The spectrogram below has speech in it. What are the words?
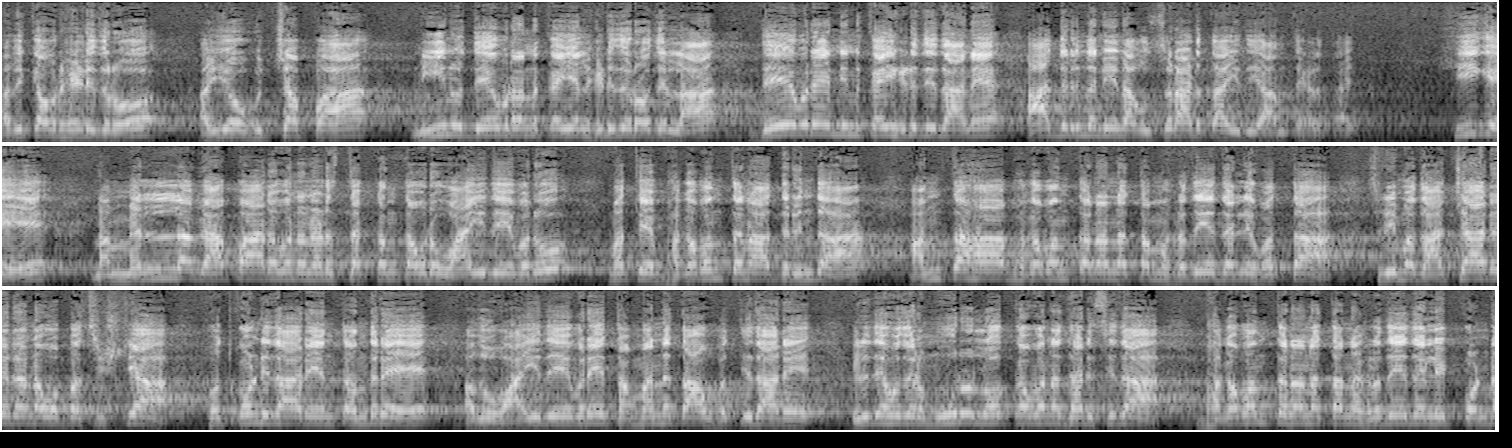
ಅದಕ್ಕೆ ಅವ್ರು ಹೇಳಿದರು, ಅಯ್ಯೋ ಹುಚ್ಚಪ್ಪ, ನೀನು ದೇವರನ್ನ ಕೈಯಲ್ಲಿ ಹಿಡಿದಿರೋದಿಲ್ಲ, ದೇವರೇ ನಿನ್ನ ಕೈ ಹಿಡಿದಿದ್ದಾನೆ ಆದ್ದರಿಂದ ನೀನು ಉಸಿರಾಡ್ತಾ ಇದೆಯಾ? ಅಂತ ಹೇಳ್ತಾ ಇದ್ದ. ಹೀಗೆ ನಮ್ಮೆಲ್ಲ ವ್ಯಾಪಾರವನ್ನು ನಡೆಸ್ತಕ್ಕಂಥವರು ವಾಯುದೇವರು ಮತ್ತು ಭಗವಂತನಾದ್ದರಿಂದ ಅಂತಹ ಭಗವಂತನನ್ನು ತಮ್ಮ ಹೃದಯದಲ್ಲಿ ಹೊತ್ತ ಶ್ರೀಮದ್ ಆಚಾರ್ಯರನ್ನ ಒಬ್ಬ ಶಿಷ್ಯ ಹೊತ್ಕೊಂಡಿದ್ದಾರೆ ಅಂತಂದರೆ ಅದು ವಾಯುದೇವರೇ ತಮ್ಮನ್ನು ತಾವು ಹೊತ್ತಿದ್ದಾರೆ. ಇಲ್ಲದೆ ಹೋದರೆ ಮೂರು ಲೋಕವನ್ನು ಧರಿಸಿದ ಭಗವಂತನನ್ನು ತನ್ನ ಹೃದಯದಲ್ಲಿ ಇಟ್ಕೊಂಡ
